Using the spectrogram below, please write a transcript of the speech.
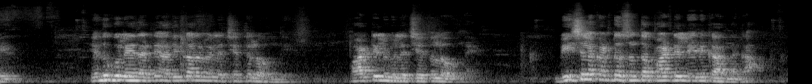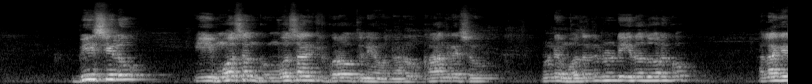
లేదు. ఎందుకు లేదంటే అధికారం వీళ్ళ చేతిలో ఉంది. పార్టీలు వీళ్ళ చేతిలో ఉన్నాయి. బీసీల కంటూ సొంత పార్టీ లేని కారణంగా బీసీలు ఈ మోసం మోసానికి గురవుతూనే ఉన్నారు. కాంగ్రెస్ నుండి మొదటి నుండి ఈరోజు వరకు అలాగే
